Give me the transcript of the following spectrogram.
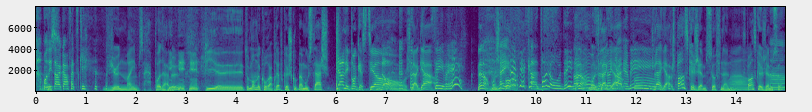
On est encore fatigué. Vieux de même, ça n'a pas d'allure. Puis euh, tout le monde me court après pour que je coupe ma moustache. Il en est pas question. Non. Je la garde. C'est vrai? Non, non, moi, je Hey, pas. Comme pas l'odé. Non, non, moi, je la garde. Je la garde. Je pense que j'aime ça, finalement. Wow. Je pense que j'aime ça.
